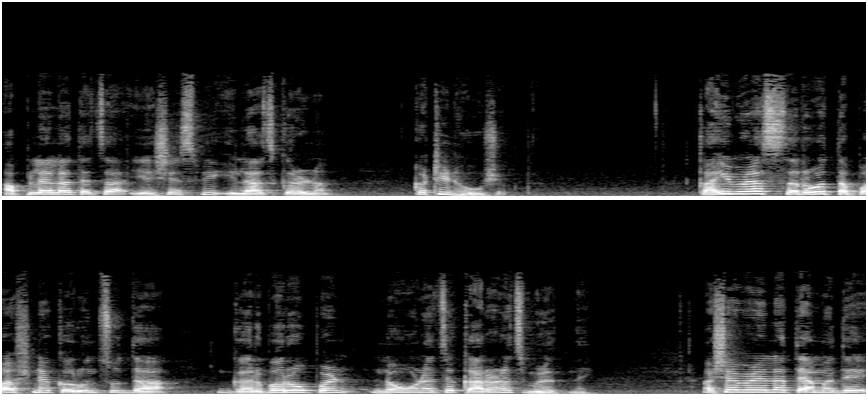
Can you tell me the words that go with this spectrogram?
आपल्याला त्याचा यशस्वी इलाज करणं कठीण होऊ शकतं. काही वेळा सर्व तपासण्या करून सुद्धा गर्भरोपण न होण्याचं कारणच मिळत नाही. अशा वेळेला त्यामध्ये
